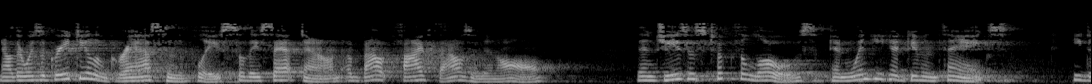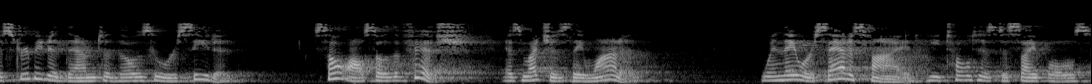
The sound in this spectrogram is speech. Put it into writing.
Now there was a great deal of grass in the place, so they sat down, about five thousand in all. Then Jesus took the loaves, and when he had given thanks, he distributed them to those who were seated. So also the fish, as much as they wanted. When they were satisfied, he told his disciples,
